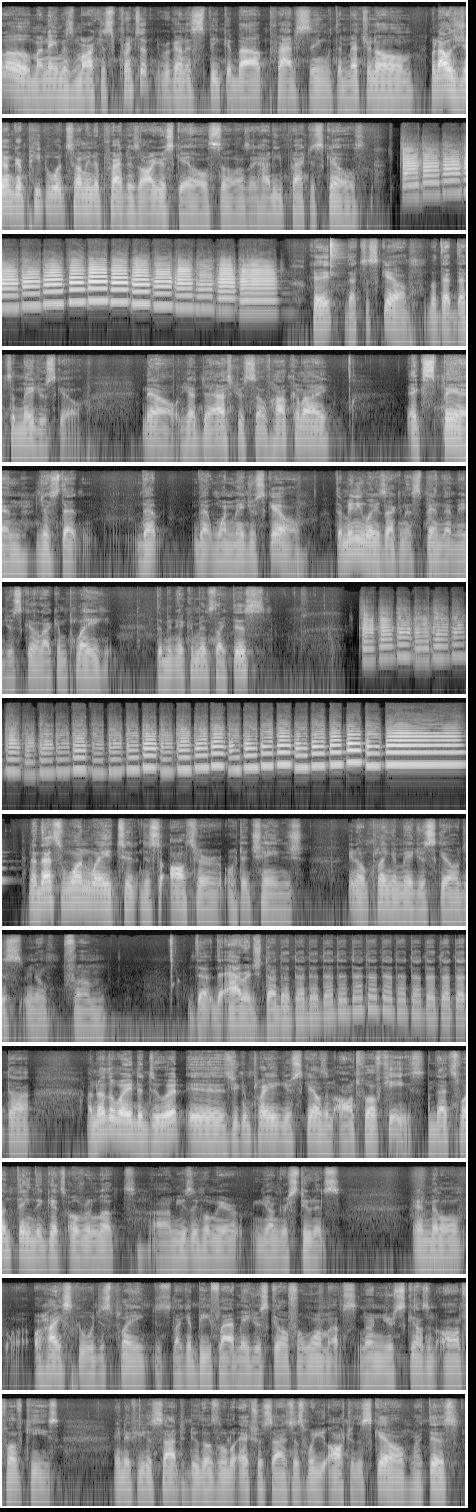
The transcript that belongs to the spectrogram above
Hello, my name is Marcus Printup. We're going to speak about practicing with the metronome. When I was younger, people would tell me to practice all your scales, so I was like, how do you practice scales? Okay, that's a scale, but that, that's a major scale. Now, you have to ask yourself, how can I expand just that, that, that one major scale? There are many ways I can expand that major scale. I can play them in increments like this. Now that's one way to just to alter or to change, you know, playing a major scale just, you know, from the, the average da da da da da da da da da da da da da da. Another way to do it is you can play your scales in all 12 keys. And that's one thing that gets overlooked. Um, usually when we're younger students in middle or high school, we just play just like a B flat major scale for warm-ups. Learn your scales in all 12 keys. And if you decide to do those little exercises where you alter the scale like this,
